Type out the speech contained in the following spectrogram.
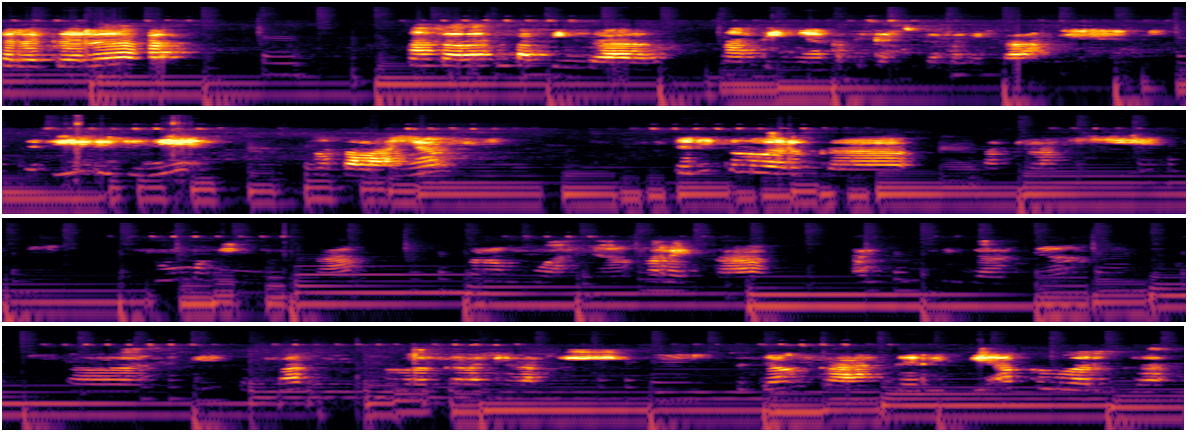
gara-gara masalah tempat tinggal nantinya ketika sudah menikah. Jadi di sini masalahnya jadi keluarga laki-laki itu menginginkan perempuannya mereka itu tinggalnya eh, di tempat keluarga laki-laki. Sedangkan dari pihak keluarga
